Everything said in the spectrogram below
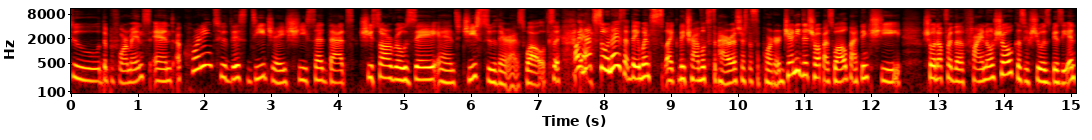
to the performance, and according to this DJ, she said that she saw Rosé and Jisoo there as well. So, and Oh, yeah. that's so nice that they went, like, they traveled to Paris just to support her. Jennie did show up as well, but I think she showed up for the final show because if she was busy. And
